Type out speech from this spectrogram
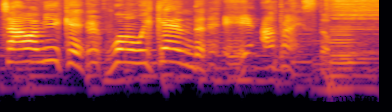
ciao amiche, buon weekend e a presto.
